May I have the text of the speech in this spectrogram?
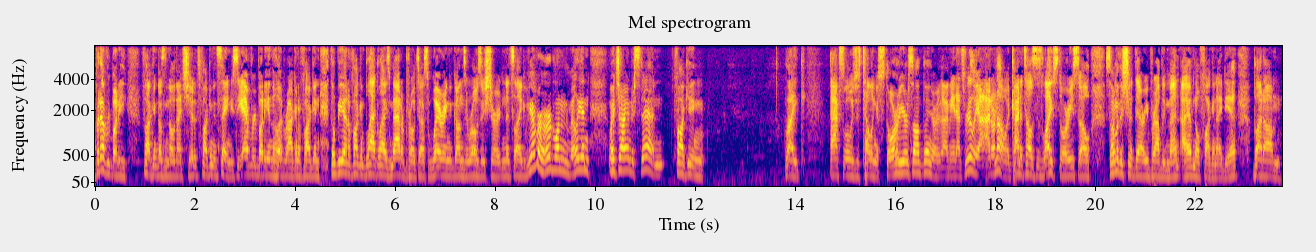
But everybody fucking doesn't know that shit. It's fucking insane. You see everybody in the hood rocking a fucking. They'll be at a fucking Black Lives Matter protest wearing a Guns N' Roses shirt, and it's like, have you ever heard one in a million? Which I understand. Fucking. Like. Axl was just telling a story or something, or I mean, that's really I don't know. It kind of tells his life story, so some of the shit there he probably meant. I have no fucking idea, but um,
